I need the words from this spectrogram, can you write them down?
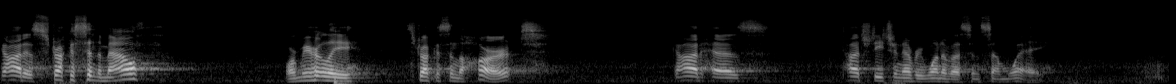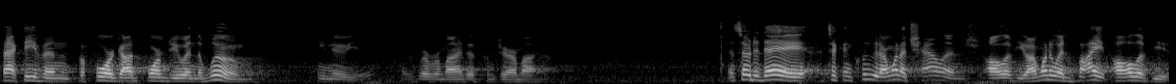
God has struck us in the mouth or merely struck us in the heart, God has touched each and every one of us in some way. In fact, even before God formed you in the womb, He knew you, as we're reminded from Jeremiah. And so today, to conclude, I want to challenge all of you. I want to invite all of you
